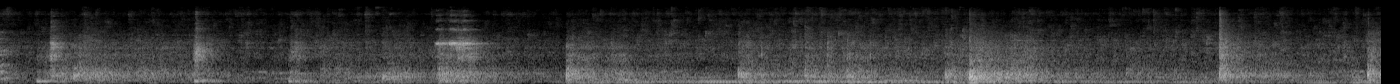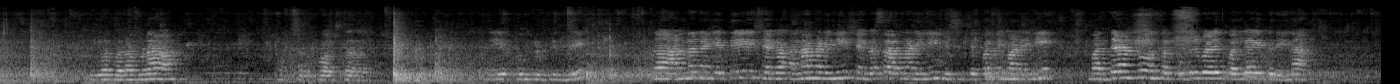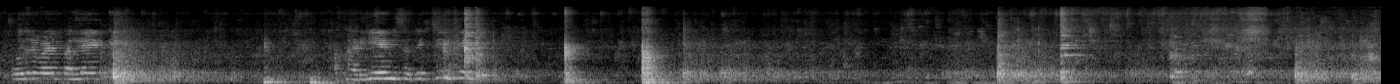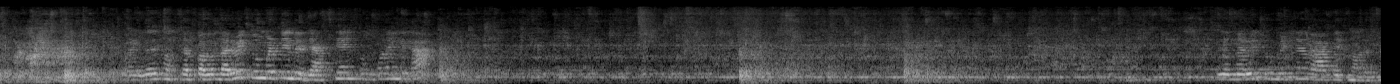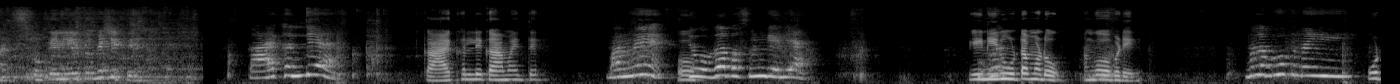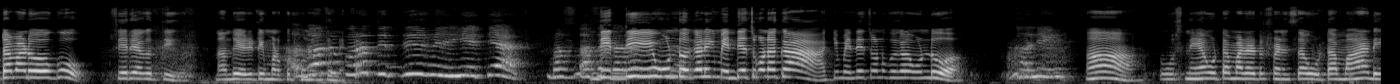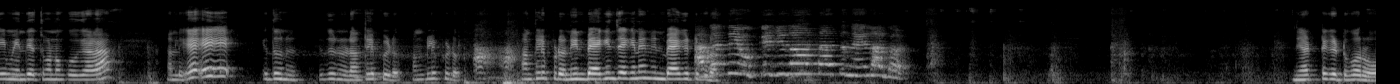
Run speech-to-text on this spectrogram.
ಈಗ ಬಡ ಬಡ ಒಂದ್ ಸ್ವಲ್ಪ ಹೊತ್ತು ನೀರು ತುಂಬಿಡ್ತಿದ್ವಿ ಅನ್ನನ ಆಗೈತಿ ಶೇಂಗಾ ಅನ್ನ ಮಾಡೀನಿ, ಶೇಂಗಾ ಸಾರು ಮಾಡೀನಿ, ಬಿಸಿ ಚಪಾತಿ ಮಾಡೀನಿ. ಮಧ್ಯಾಹ್ನ ಒಂದು ಸ್ವಲ್ಪ ಉದ್ರಿಬೇಳೆ ಪಲ್ಯ ಐತ್ರಿ ನಾ ಉದ್ರಿಬೇಳೆ ಪಲ್ಯ ಐತಿ. ಅಡಿಗೆ ಏನು ಸದ್ಯಕ್ಕೆ ಚಿಂತೆ ಸ್ವಲ್ಪ ಒಂದು ಅರವಿ ತುಂಬಿಡ್ತೀನಿ ರೀ, ಜಾಸ್ತಿ ಏನು ತುಂಬ್ಕೊಳಂಗಿಲ್ಲ. ಇದೊಂದು ಅರವಿ ತುಂಬಿಟ್ಟು ಆಗ್ತೈತೆ ನೋಡ್ರಿ ಫ್ರೆಂಡ್ಸ್ ಓಕೆ ನೀರು ತುಂಬಿ ಸಿಗ್ತೀನಿ काय खाल्ली आहे काय खाल्ली का माहिती मम्मी ओ. ती उगा बसून गेली आहे ಈಗ ನೀನು ಊಟ ಮಾಡು ಹಂಗ ಹೋಗ್ಬೇಡಿ मला भूक नाही ಊಟ ಮಾಡಿ ಹೋಗು ಸರಿ ಆಗುತ್ತೆ ಈಗ ನಂದು ಎಡಿಟಿಂಗ್ ಮಾಡ್ಕೊತ अगं ಕುಂದಿರ್ತೀನಿ तू परत दिदी येते बस असं ದಿದ್ದಿ ಉಂಡು ಹೋಗ್ಯಾಳಿಗೆ ಮೆಂದಿ ಹಚ್ಕೊಳಕ ಆಕಿ ಮೆಂದಿ ಹಚ್ಕೊಂಡು ಹೋಗ್ಯಾಳ ಉಂಡು खाली ಹಾಂ ಸ್ನೇಹ ಊಟ ಮಾಡಾಡ್ರಿ ಫ್ರೆಂಡ್ಸ ಊಟ ಮಾಡಿ ಮೆಹಂದಿ ಹಚ್ಕೊಂಡು ಹೋಗ್ಯಾಳ ಅಲ್ಲಿ ಏ ಏ ಇದು ಇದು ನೋಡು ಅಂಕ್ಲಿಪಿಡು ಅಂಕ್ಲಿ ಪಿಡು ನಿನ್ನ ಬ್ಯಾಗಿನ ಜಾಗಿನೇ ನಿನ್ನ ಬ್ಯಾಗ್ ಇಟ್ಬಿಡು. ನೆಟ್ಟಿಗೆ ಇಟ್ಕೋರು.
